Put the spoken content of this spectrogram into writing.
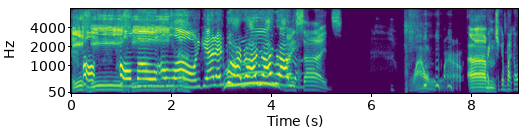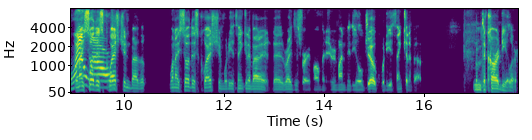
He, Ho- he, Homo he, Alone. Get it? Woo, my sides. Wow, wow. Um, when I saw this question by the when I saw this question, what are you thinking about it uh, right this very moment? It reminded me of the old joke. What are you thinking about? Remember the car dealer,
